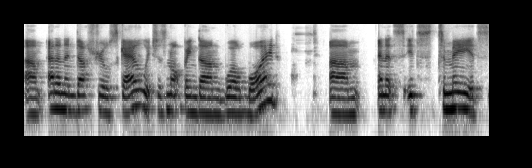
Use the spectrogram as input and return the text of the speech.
um, at an industrial scale, which has not been done worldwide. Um, and it's it's to me it's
